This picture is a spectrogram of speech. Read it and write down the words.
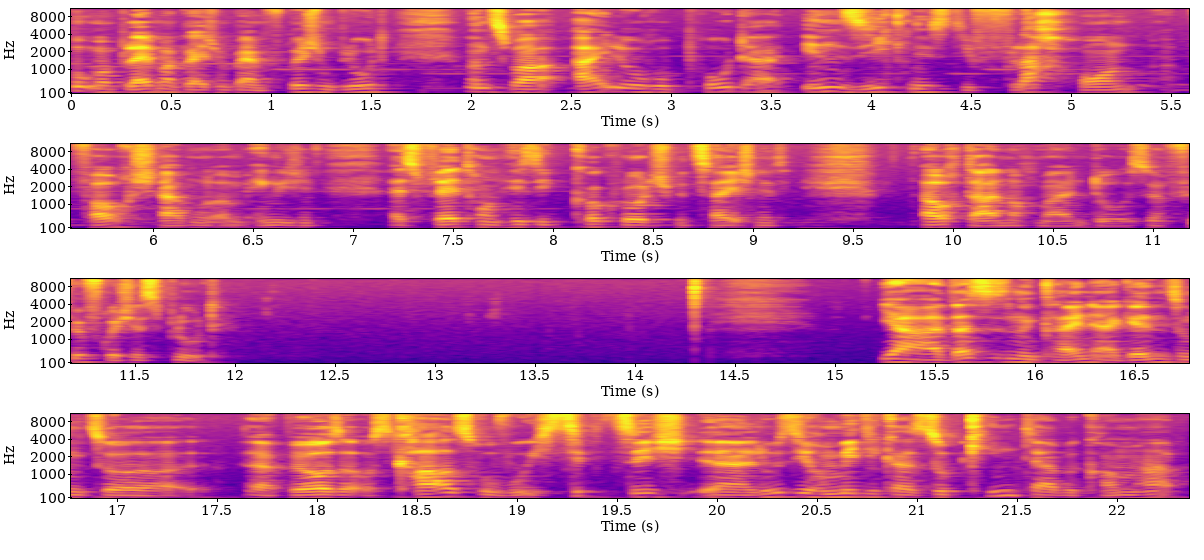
bleiben wir gleich mit beim frischen Blut. Und zwar Ailuropoda insignis, die Flachhorn-Fauchschaben oder im Englischen als Flathorn Hissy Cockroach bezeichnet. Auch da nochmal eine Dose für frisches Blut. Ja, das ist eine kleine Ergänzung zur äh, Börse aus Karlsruhe, wo ich 70 äh, Lucy Homedica Subquinta bekommen habe,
